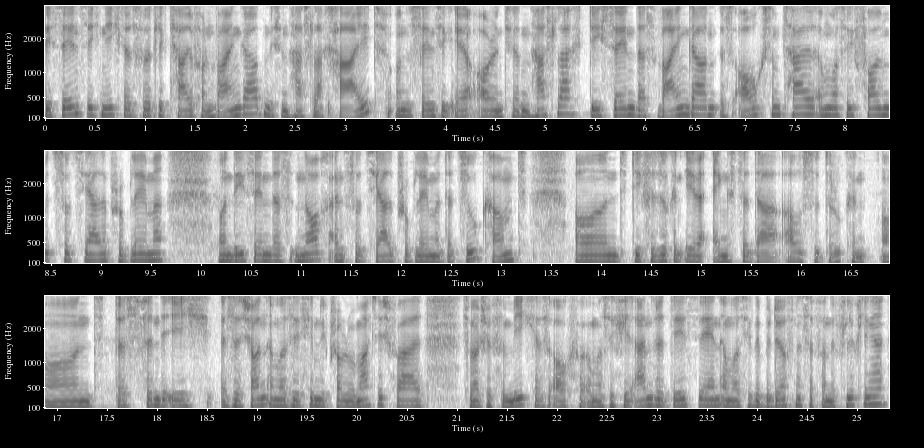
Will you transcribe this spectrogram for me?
die sehen sich nicht als wirklich Teil von Weingarten, die sind Haslach-Heid und sehen sich eher orientiert in Haslach. Die sehen, dass Weingarten ist auch zum Teil irgendwas voll mit sozialen Problemen und die sehen, dass noch ein Sozialprobleme dazukommt und die versuchen ihre Ängste da auszudrücken. Und das finde ich, es ist schon immer ziemlich problematisch, weil zum Beispiel für mich, also auch für immer viele andere, die sehen immer die Bedürfnisse von den Flüchtlingen,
